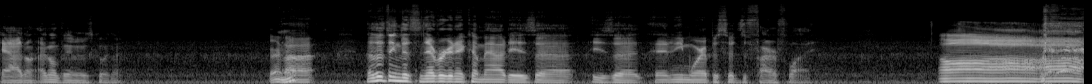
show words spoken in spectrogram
yeah, I don't. I don't think it was going out. Fair enough. Uh, another thing that's never going to come out is uh is uh any more episodes of Firefly. Ah.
